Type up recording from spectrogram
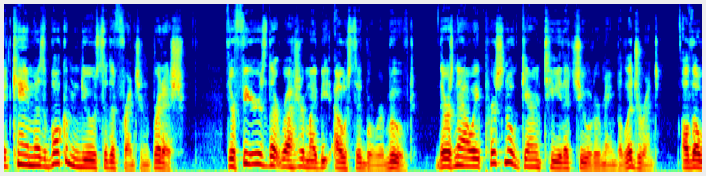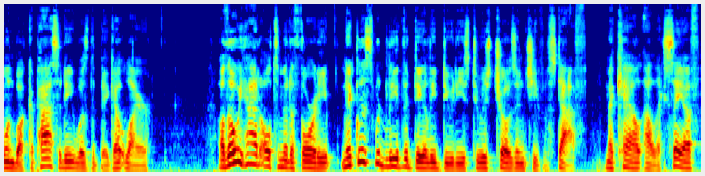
It came as welcome news to the French and British. Their fears that Russia might be ousted were removed. There was now a personal guarantee that she would remain belligerent, although in what capacity was the big outlier. Although he had ultimate authority, Nicholas would leave the daily duties to his chosen chief of staff, Mikhail Alexeyev,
